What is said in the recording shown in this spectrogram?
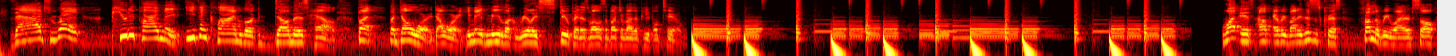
That's right. PewDiePie made Ethan Klein look dumb as hell. But, but don't worry, don't worry. He made me look really stupid as well as a bunch of other people too. What is up everybody? This is Chris from The Rewired Soul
